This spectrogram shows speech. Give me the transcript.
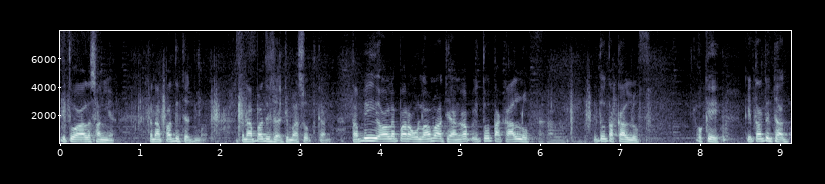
Itu alasannya. Kenapa tidak kenapa tidak dimaksudkan? Tapi oleh para ulama dianggap itu takaluf, takaluf. itu takaluf oke kita tidak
